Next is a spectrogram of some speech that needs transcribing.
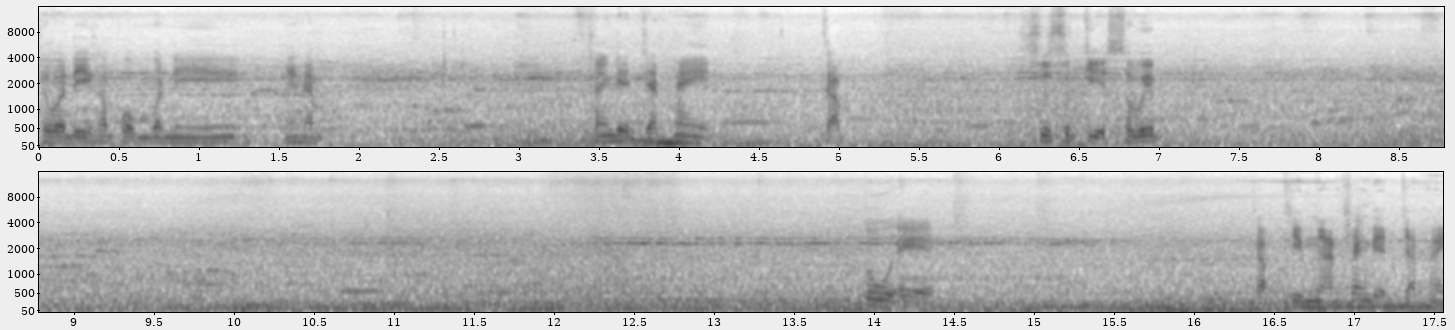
สวัสดีครับผมวันนี้นะครับช่างเด่นจัดให้กับ Suzuki Swift ตู้ A กับทีมงานช่างเด่นจัดให้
